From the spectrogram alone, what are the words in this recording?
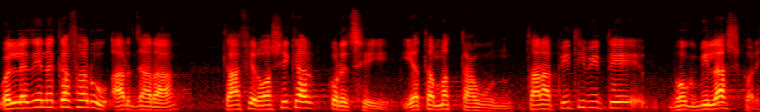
ওয়াল্লাদিন কাফারু, আর যারা কাফের অস্বীকার করেছে, ইয়াতামাত্তাউন, তারা পৃথিবীতে ভোগবিলাস করে।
